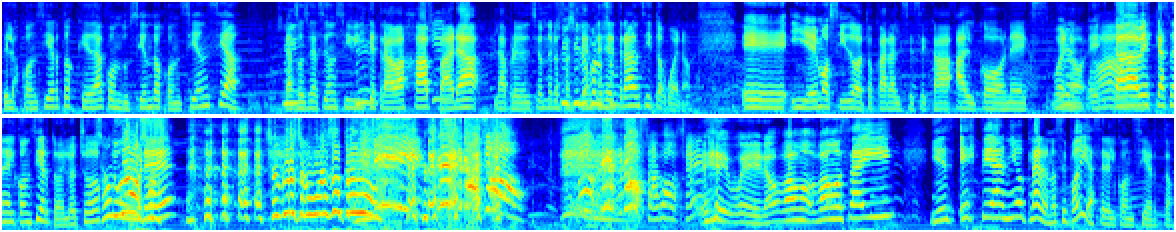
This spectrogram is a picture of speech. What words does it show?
de los conciertos que da Conduciendo a Conciencia, la Sí, asociación civil sí. que trabaja para la prevención de los Sí, sí, lo accidentes de tránsito. Bueno, eh, y hemos ido a tocar al CCK, al Conex. Bueno, Bien. eh, Wow. cada vez que hacen el concierto del 8 de Son octubre, Son grosos como nosotros dos. ¡Grosso! ¡Sos re grosa vos, eh! Eh, bueno, vamos, vamos ahí. Y es- este año, claro, no se podía hacer el concierto.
